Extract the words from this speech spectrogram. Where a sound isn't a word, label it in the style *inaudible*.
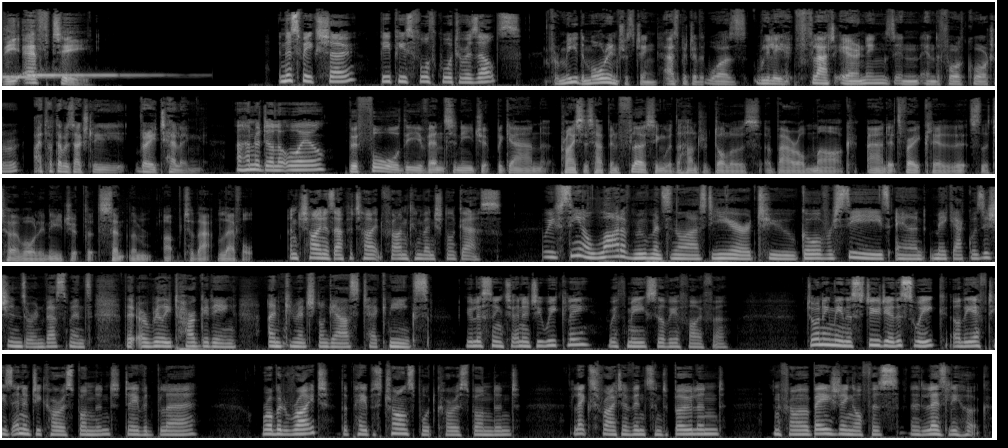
The FT. In this week's show, BP's fourth quarter results. For me, the more interesting aspect of it was really flat earnings in, in the fourth quarter. I thought that was actually very telling. $100 oil. Before the events in Egypt began, prices have been flirting with the $100 a barrel mark, and it's very clear that it's the turmoil in Egypt that sent them up to that level. And China's appetite for unconventional gas. We've seen a lot of movements in the last year to go overseas and make acquisitions or investments that are really targeting unconventional gas techniques. You're listening to Energy Weekly with me, Sylvia Pfeifer. Joining me in the studio this week are the FT's energy correspondent, David Blair, Robert Wright, the paper's transport correspondent, Lex writer Vincent Boland, and from our Beijing office, uh, Leslie Hook.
